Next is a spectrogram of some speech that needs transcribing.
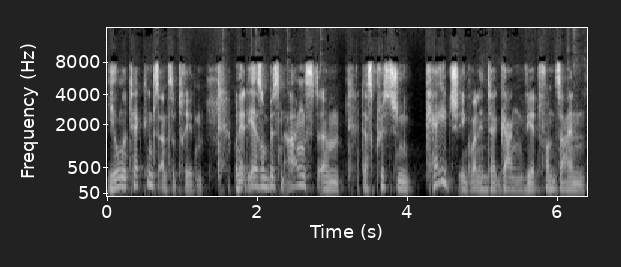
junge Tag-Teams anzutreten. Und er hat eher so ein bisschen Angst, ähm, dass Christian Cage irgendwann hintergangen wird von seinen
